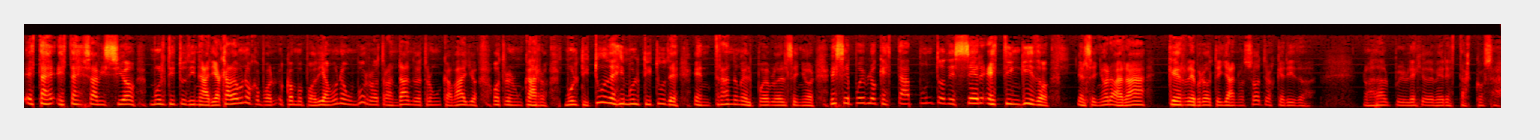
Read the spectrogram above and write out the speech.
Esta, esta es esa visión multitudinaria, cada uno como, como podía, uno en un burro, otro andando, otro en un caballo, otro en un carro. Multitudes y multitudes entrando en el pueblo del Señor. Ese pueblo que está a punto de ser extinguido, el Señor hará que rebrote. ya nosotros, queridos, nos ha dado el privilegio de ver estas cosas.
